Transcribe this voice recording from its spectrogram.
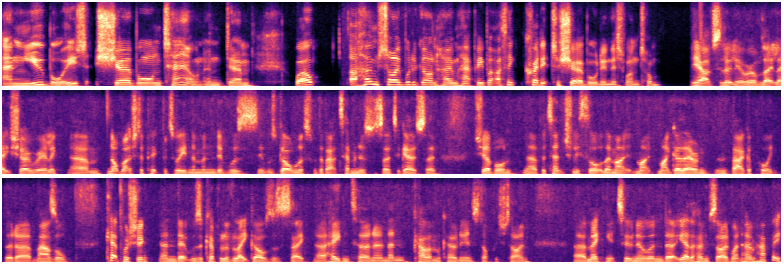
and New Boys Sherborne Town, and um, well, a home side would have gone home happy, but I think credit to Sherborne in this one, Tom. Yeah, absolutely. A real late, late show, really. Um, not much to pick between them, and it was it was goalless with about ten minutes or so to go. So Sherborne uh, potentially thought they might might might go there and, and bag a point, but uh, Mousehole kept pushing, and it was a couple of late goals, as I say, uh, Hayden Turner and then Callum McConey in stoppage time, uh, making it two 0 and uh, yeah, the home side went home happy.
